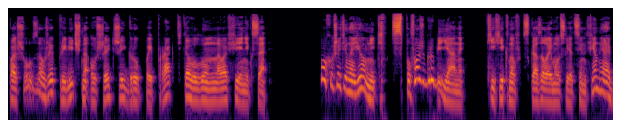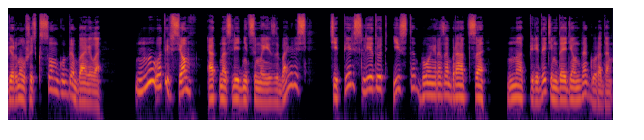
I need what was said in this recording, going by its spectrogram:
пошел за уже прилично ушедшей группой практиков лунного феникса. «Ох уж эти наемники, сплошь грубияны!» Хихикнув, сказала ему вслед Синфен и, обернувшись к Сонгу, добавила. «Ну вот и все. От наследницы мы избавились. Теперь следует и с тобой разобраться. Но перед этим дойдем до города.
